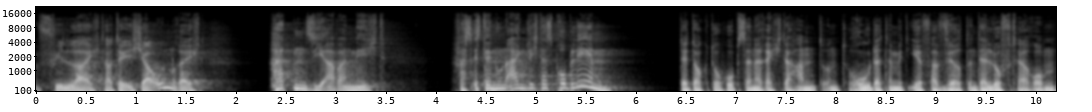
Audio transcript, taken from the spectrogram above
Vielleicht hatte ich ja Unrecht. Hatten Sie aber nicht. Was ist denn nun eigentlich das Problem? Der Doktor hob seine rechte Hand und ruderte mit ihr verwirrt in der Luft herum.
